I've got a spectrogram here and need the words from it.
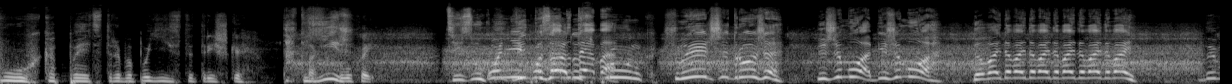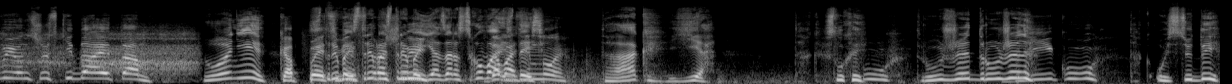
Фух, капець, треба поїсти трішки. Так, Так, їж. слухай. Цей звук. О, ні, Він позаду позаду тебе. спрунг! Швидше, друже. Біжимо, біжимо. Давай, давай, давай, давай, давай, давай. Диви, он щось кидає там. О, ні. Капець, Стрибай, він стрибай, страшний. стрибай. Я зараз сховаюсь Давай десь. зі мною. Так, є. Так, слухай, Фух, друже, друже. Віку. Так, ось сюди.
